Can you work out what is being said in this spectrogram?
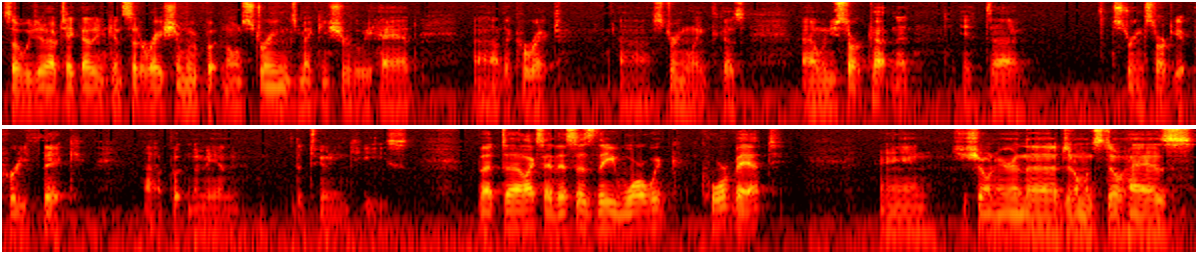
So we did have to take that into consideration we were putting on strings, making sure that we had uh, the correct uh, string length because uh, when you start cutting it, it uh, strings start to get pretty thick uh, putting them in the tuning keys. But uh, like I said, this is the Warwick Corvette and just shown here and the gentleman still has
